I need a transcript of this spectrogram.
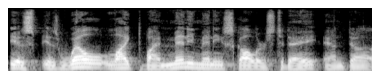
is, is well liked by many, many scholars today and uh,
